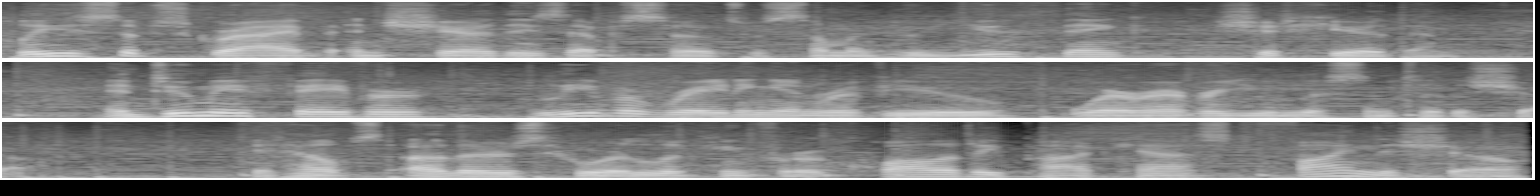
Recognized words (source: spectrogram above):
Please subscribe and share these episodes with someone who you think should hear them. And do me a favor, leave a rating and review wherever you listen to the show. It helps others who are looking for a quality podcast find the show.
